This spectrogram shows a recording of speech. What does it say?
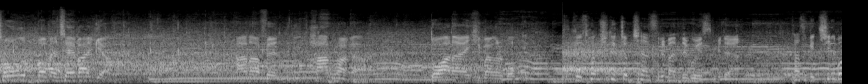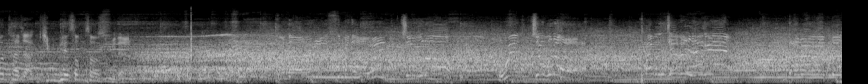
송은범의 재발견 하나 팬 한화가 또 하나의 희망을 봅니다. 그 선취 득점 찬스를 만들고 있습니다. 타석의 7번 타자 김혜성 선수입니다. 하나 올렸습니다. 왼쪽으로 왼쪽으로 당장을 향해 날아갑니다.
